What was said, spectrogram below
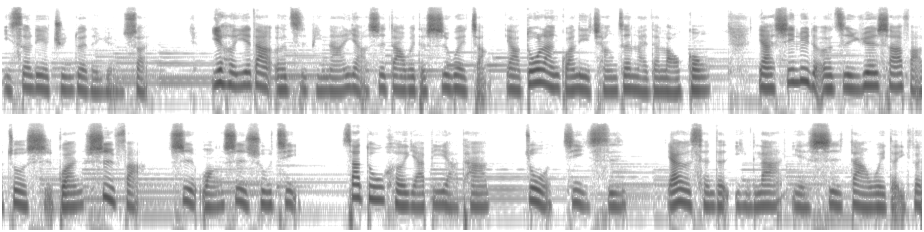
以色列军队的元帅。耶和耶大儿子比拿雅是大卫的侍卫长，亚多兰管理强征来的劳工，亚希律的儿子约沙法做史官，示法是王室书记，撒都和亚比亚他做祭司。雅尔城的以拉也是大卫的一个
